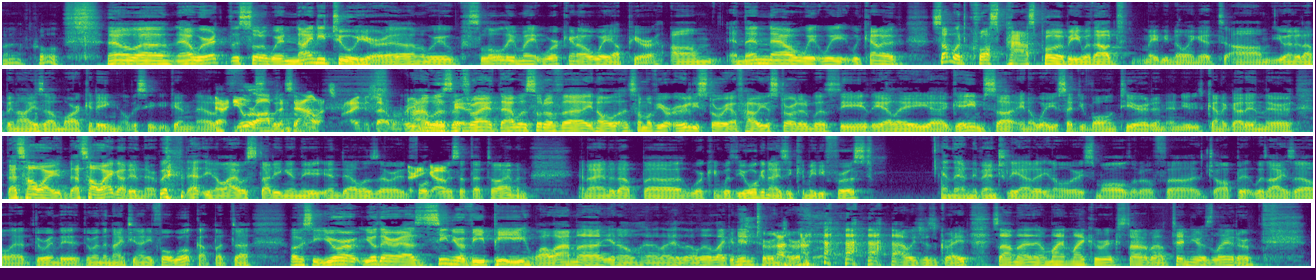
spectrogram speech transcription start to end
Oh, cool. Now, uh, now we're at the sort of we're 92 here. Um, we're slowly working our way up here, um, and then now we we, we kind of somewhat cross paths probably without maybe knowing it. Um, you ended up in ISL marketing, obviously again. yeah, you were off in Dallas, right? Is that where I was? Located? That's right. That was sort of uh, you know some of your early story of how you started with the the LA uh, games. Uh, you know where you said you volunteered and, and you kind of got in there. That's how I that's how I got in there. that you know I was studying in the in Dallas was or in Fort Worth at that time, and and I ended up uh, working with the organizing committee first, and then eventually had a you know a very small sort of uh, job with ISL at, during the during the 1994 World Cup. But uh, obviously you're you're there as senior VP, while I'm uh, you know a, a, little like an intern there, which is great. So I'm you know, my my career started about 10 years later.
